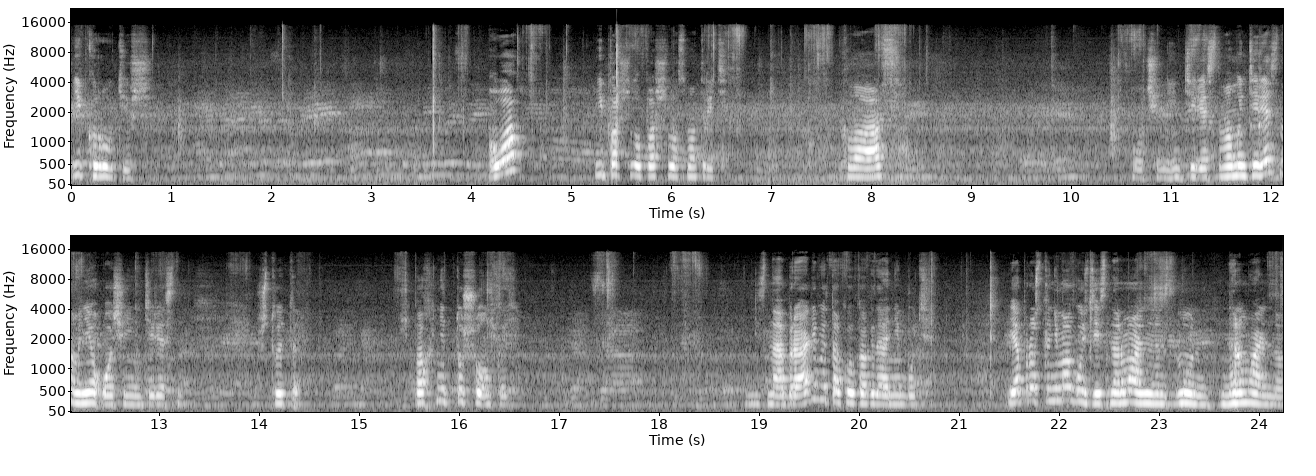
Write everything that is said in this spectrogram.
и крутишь. О! И пошло, пошло, смотрите. Класс. Очень интересно. Вам интересно? Мне очень интересно. Что это? Пахнет тушенкой. Не знаю, брали вы такой когда-нибудь? Я просто не могу здесь нормально, ну, нормально.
